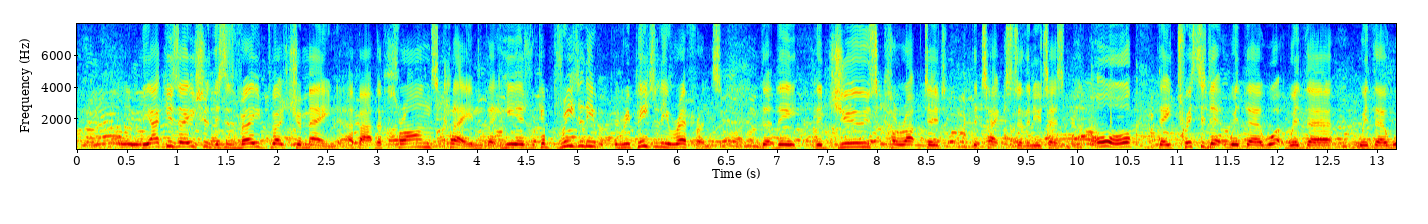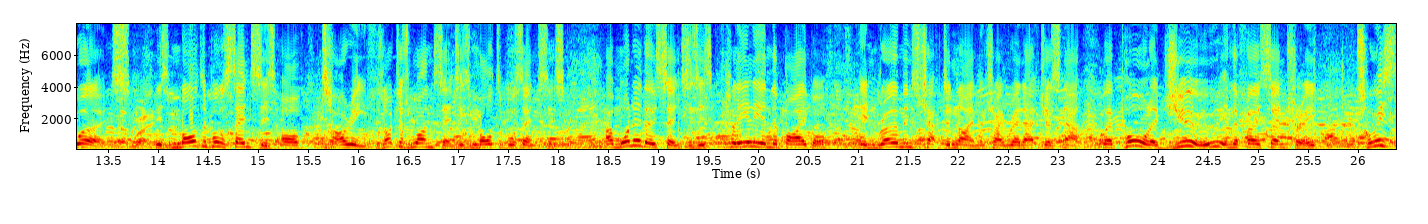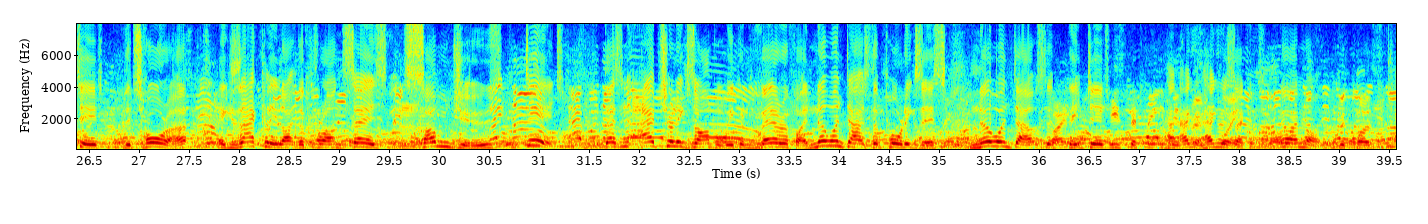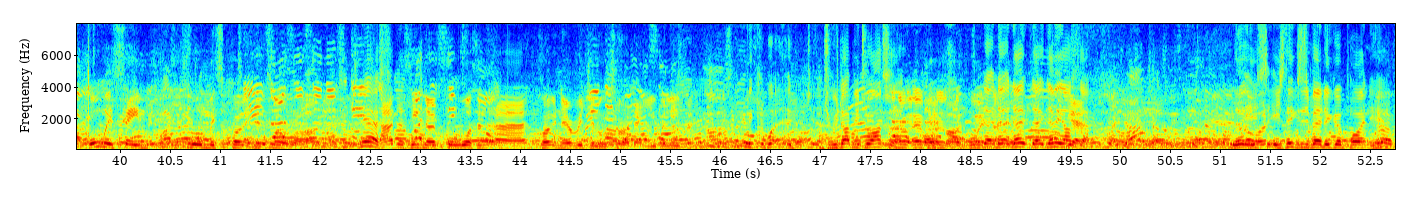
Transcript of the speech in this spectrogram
The accusation. This is very much germane about the Quran's claim that he has repeatedly, repeatedly referenced that the, the Jews corrupted the text of the New Testament, or they twisted it with their with their with their words. Right. There's multiple senses of tahrif. It's not just one sense. It's multiple senses, and one of those senses is clearly in the Bible in Romans chapter nine, which I read out just now, where Paul, a Jew in the first century, twisted the Torah exactly like the Quran says mm. some Jews did. That's an actual example we can verify. No one doubts that Paul exists. No one doubts that Right. they did. He's defeating his hang, own hang on a point. second. No, I'm not. Because Paul is saying Paul misquoted the Torah. Yes. How does he know Paul wasn't uh, quoting the original Torah that you believe in? We can- what, uh, Would you like me to answer that? evidence the No, no, no, no, let me answer Yeah. that. Look, he thinks he's made a good point here.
